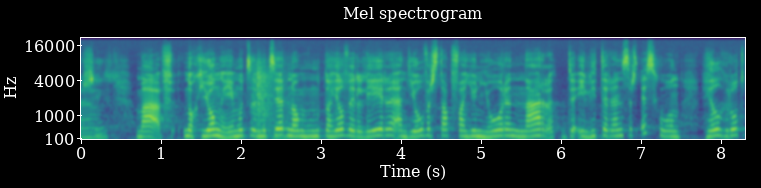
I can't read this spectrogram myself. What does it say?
Precies. maar f- nog jong, je moet, moet, zeer, nog, moet nog heel veel leren en die overstap van junioren naar de elite-rensters is gewoon heel groot,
